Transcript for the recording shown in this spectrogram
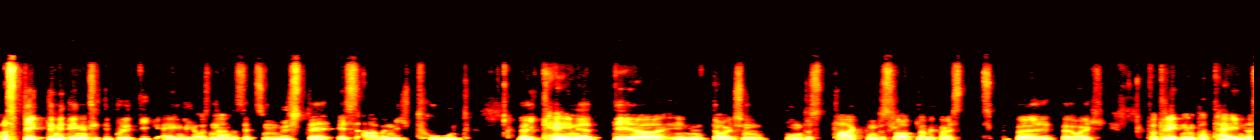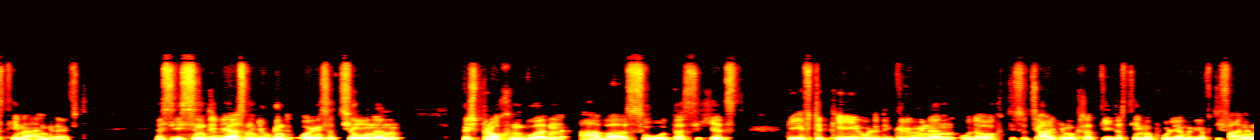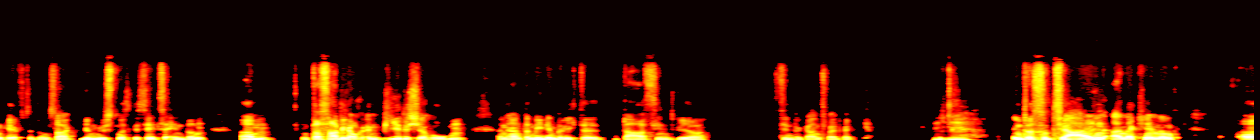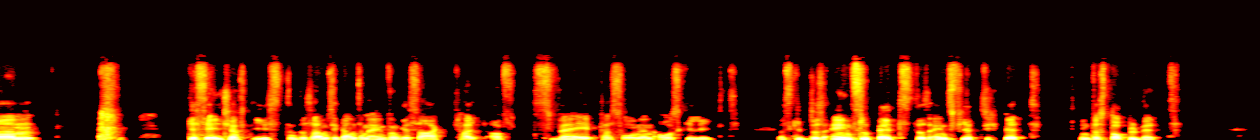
Aspekte, mit denen sich die Politik eigentlich auseinandersetzen müsste, es aber nicht tut, weil keine der im deutschen Bundestag, Bundesrat, glaube ich, heißt bei, bei euch, vertretenen Parteien das Thema angreift. Es ist in diversen Jugendorganisationen besprochen worden, aber so, dass sich jetzt die FDP oder die Grünen oder auch die Sozialdemokratie das Thema Polyamorie auf die Fahnen heftet und sagt, wir müssen das Gesetz ändern. Ähm, das habe ich auch empirisch erhoben anhand der Medienberichte. Da sind wir, sind wir ganz weit weg. Mhm. In der sozialen Anerkennung ähm, Gesellschaft ist, und das haben Sie ganz am Anfang gesagt, halt auf zwei Personen ausgelegt. Es gibt das Einzelbett, das 1,40-Bett und das Doppelbett.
